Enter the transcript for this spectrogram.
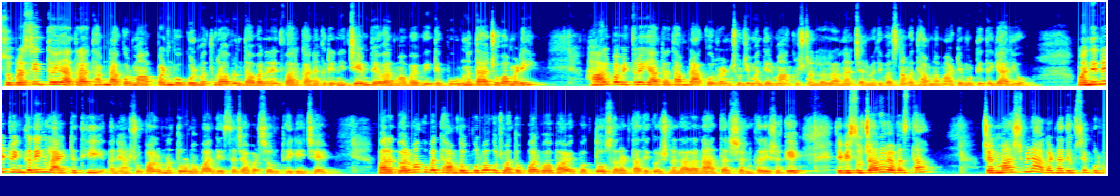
સુપ્રસિદ્ધ યાત્રાધામ ડાકોરમાં પણ ગોકુલ, મથુરા, વૃંદાવન અને દ્વારકા નગરીની જેમ તહેવારમાં વૈવિધ્યપૂર્ણતા જોવા મળી. હાલ પવિત્ર યાત્રાધામ ડાકોર રણછોડજી મંદિરમાં કૃષ્ણલલાના જન્મદિવસના વધામણા માટે મોટી તૈયારીઓ. મંદિરને ટ્વિંકલિંગ લાઇટથી અને આશોપાલવના તોરણો બાંધી સજાવટ શરૂ થઈ ગઈ છે. ભારતભરમાં ખૂબ જ ધામધૂમપૂર્વક ઉજવાતો પર્વ ભાવિક ભક્તો સરળતાથી કૃષ્ણલાલાના દર્શન કરી શકે તેવી સુચારુ વ્યવસ્થા જન્માષ્ટમીના આગળના દિવસે પૂર્વ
